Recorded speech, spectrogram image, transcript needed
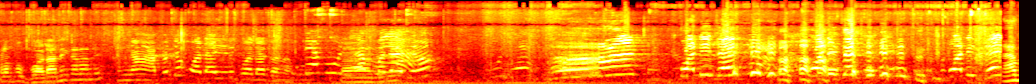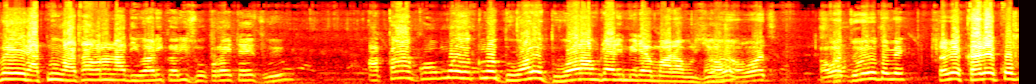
તો ગોડા નહીં કરા ના આપણે તો મજા ભાઈ રાતનું વાતાવરણ આ દિવાળી કરી છોકરાએ તે જોયું. આખા ગામમાં એકલો ધુવાળે ધુવાળા ઉડાડી મેળ્યા મારા ઉડશે અવાજ અવાજ જોયો તમે? તમે ખરે કોક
